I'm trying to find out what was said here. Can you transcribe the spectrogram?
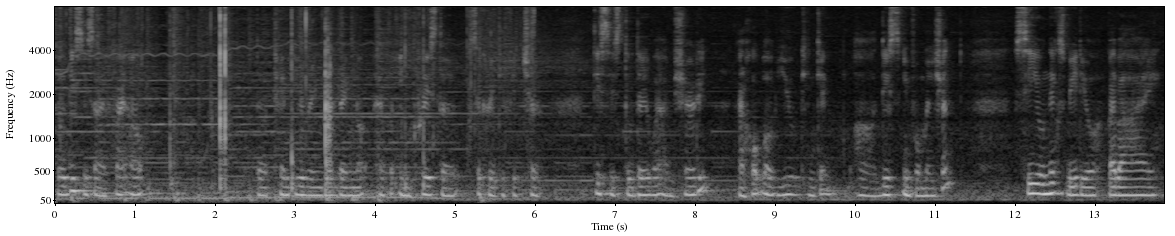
so this is I find out the 20 Rainbow Bank not have increased the security feature. This is today what I'm sharing I hope all of you can get uh, this information. See you next video. Bye bye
